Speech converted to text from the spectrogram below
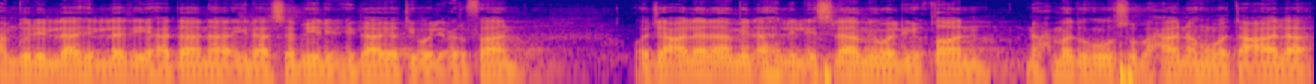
الحمد لله الذي هدانا إلى سبيل الهداية والعرفان وجعلنا من أهل الإسلام والإيقان نحمده سبحانه وتعالى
